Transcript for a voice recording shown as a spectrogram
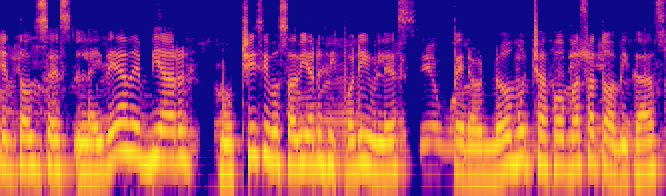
Entonces, la idea de enviar muchísimos aviones uh, disponibles, pero no muchas bombas atómicas,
